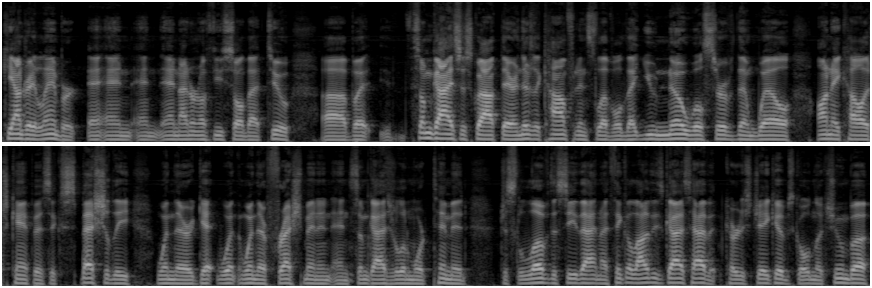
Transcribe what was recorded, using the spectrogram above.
Keandre Lambert, and and and I don't know if you saw that too, uh, but some guys just go out there and there's a confidence level that you know will serve them well on a college campus, especially when they're get when, when they're freshmen and, and some guys are a little more timid. Just love to see that, and I think a lot of these guys have it. Curtis Jacobs, Golden Achumba,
